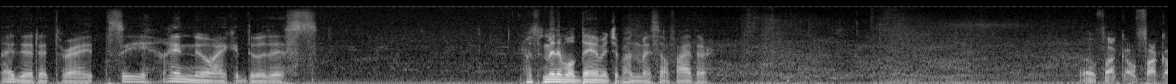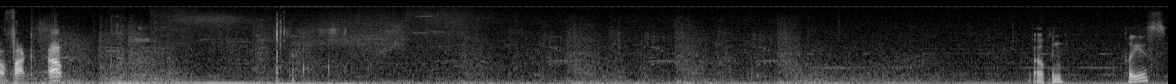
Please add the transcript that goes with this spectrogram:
I did it right. See, I knew I could do this. With minimal damage upon myself either. Oh fuck, oh fuck, oh fuck, oh! Open, please.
